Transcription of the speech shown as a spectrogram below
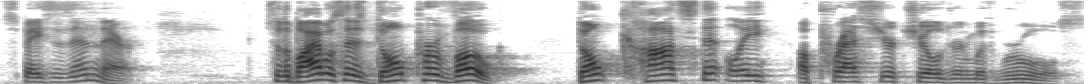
space is in there. So the Bible says don't provoke. Don't constantly oppress your children with rules.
